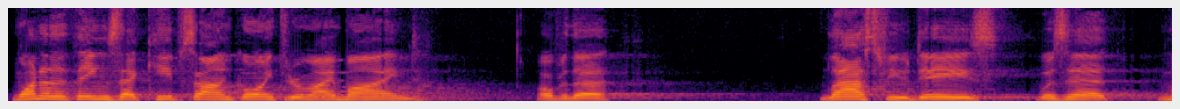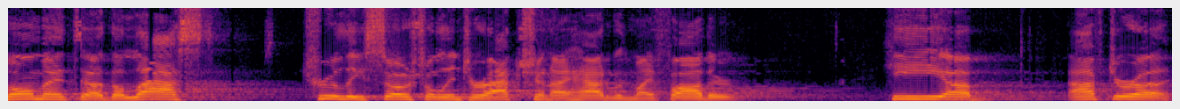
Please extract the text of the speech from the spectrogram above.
one of the things that keeps on going through my mind over the last few days was a moment, uh, the last truly social interaction I had with my father. He, uh, after an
